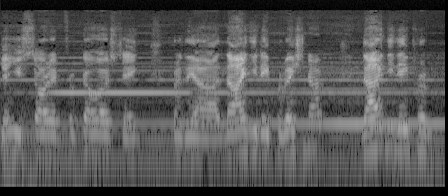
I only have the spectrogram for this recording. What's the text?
get you started for co-hosting for the 90-day probation 90-day pro-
